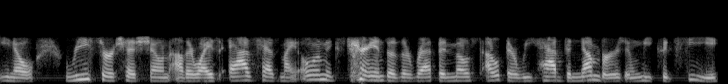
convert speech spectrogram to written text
you know, research has shown otherwise, as has my own experience as a rep and most out there. We had the numbers and we could see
